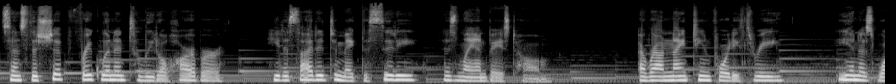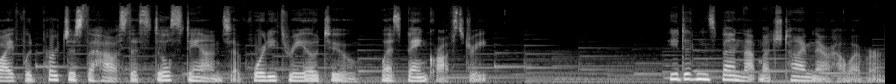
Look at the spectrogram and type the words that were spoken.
Since the ship frequented Toledo Harbor, he decided to make the city his land based home. Around 1943, he and his wife would purchase the house that still stands at 4302 West Bancroft Street. He didn't spend that much time there, however.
